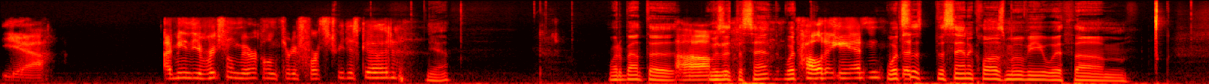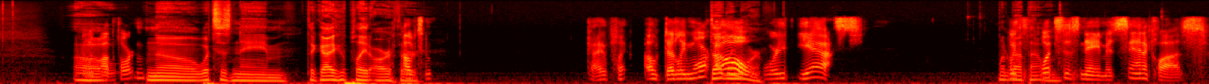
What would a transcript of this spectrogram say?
yeah. I mean, the original Miracle on 34th Street is good. Yeah. What about the? Um, was it the San? What? Holiday Inn. What's the, the the Santa Claus movie with um? Oh, Bob Thornton? no, what's his name? The guy who played Arthur. Oh, guy who played. Oh, Dudley Moore. Dudley oh, Moore. Yes. what With- about that one? what's one? his name? It's Santa Claus.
